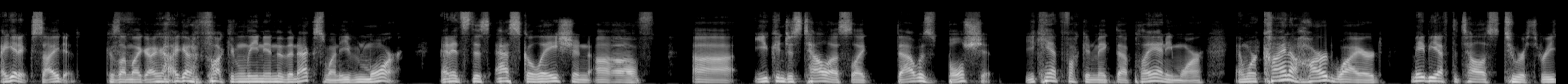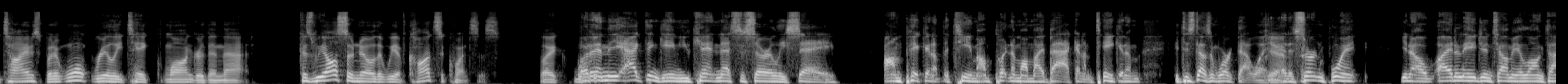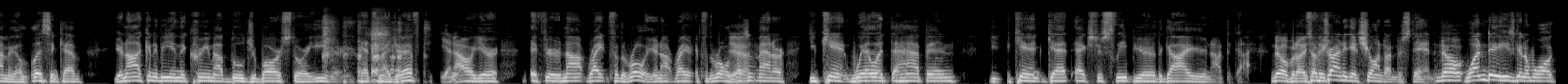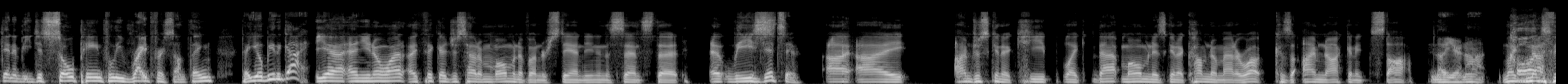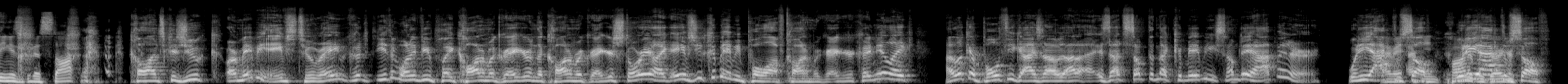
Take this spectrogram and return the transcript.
I get excited because I'm like, I, I gotta fucking lean into the next one even more. And it's this escalation of uh you can just tell us like that was bullshit. You can't fucking make that play anymore. And we're kind of hardwired. Maybe you have to tell us two or three times, but it won't really take longer than that. Because we also know that we have consequences. Like But in the acting game, you can't necessarily say, I'm picking up the team, I'm putting them on my back and I'm taking them. It just doesn't work that way. Yeah. At a certain point, you know, I had an agent tell me a long time ago, listen, Kev, you're not going to be in the Kareem Abdul Jabbar story either. Catch my drift. You know, you're if you're not right for the role, you're not right for the role. It Yeah. doesn't matter. You can't will it to happen. You can't get extra sleep. You're the guy or you're not the guy. no, but I So I'm trying to get Sean to understand. No. One day he's going to walk in and be just so painfully right for something that you'll be the guy. yeah, and you know what? I think I just had a moment of understanding in the sense that at least I I I'm just gonna keep like that moment is gonna come no matter what because I'm not gonna stop. No, you're not. Like Cons- nothing is gonna stop me. Collins, could you, or maybe Aves too, right? Could either one of you play Conor McGregor in the Conor McGregor story? Like Aves, you could maybe pull off Conor McGregor, couldn't you? Like I look at both you guys. And I, was- I, is that something that could maybe someday happen, or would he act I mean- I himself? mean, would Conor he act McGregor- himself?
